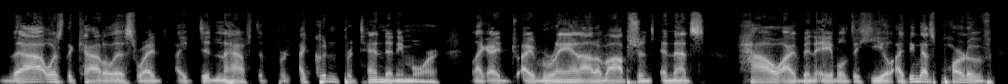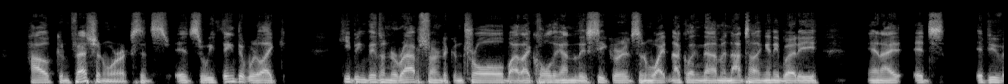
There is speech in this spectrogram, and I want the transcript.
That was the catalyst where I I didn't have to. I couldn't pretend anymore. Like I I ran out of options, and that's how I've been able to heal. I think that's part of how confession works. It's it's we think that we're like keeping things under wraps or under control by like holding onto these secrets and white knuckling them and not telling anybody. And I it's if you've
